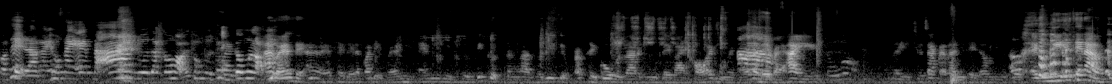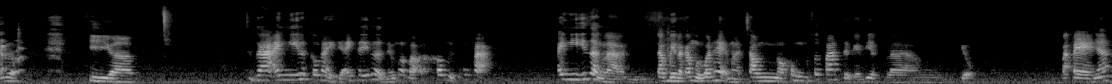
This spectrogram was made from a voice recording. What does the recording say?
có thể là ngày hôm nay em đã đưa ra câu hỏi không được thành công lắm. Ai bảo em thấy ai bảo em thấy đấy là quan điểm của em. Nhìn em nhìn hướng tích cực rằng là giống như kiểu các thầy cô mà ra được một đề bài khó hay một người nói à, là đề bài hay ấy. đúng rồi. Đây chưa chắc đã là như thế đâu nhưng mà thôi, em cứ nghĩ thế nào cũng được. Thì uh, thực ra anh nghĩ là câu này thì anh thấy là nếu mà bảo là không thì cũng không phải anh nghĩ rằng là đặc biệt là các mối quan hệ mà trong nó không xuất phát từ cái việc là kiểu bạn bè nhá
